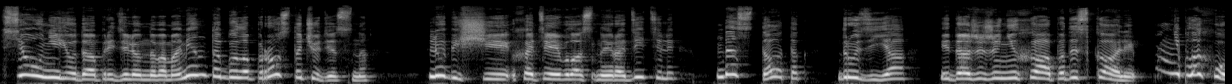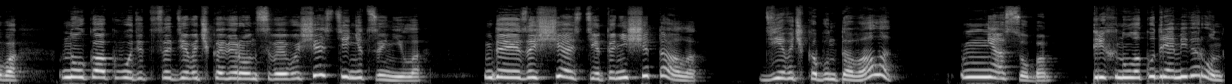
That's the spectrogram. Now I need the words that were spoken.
Все у нее до определенного момента было просто чудесно. Любящие, хотя и властные родители, достаток, друзья и даже жениха подыскали, неплохого, но, как водится, девочка Верон своего счастья не ценила. Да и за счастье-то не считала. Девочка бунтовала? Не особо. Тряхнула кудрями Верон,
